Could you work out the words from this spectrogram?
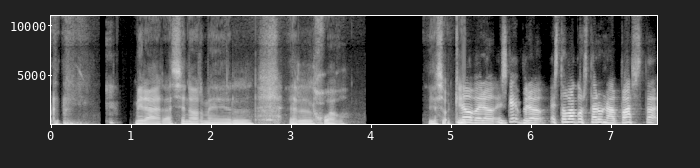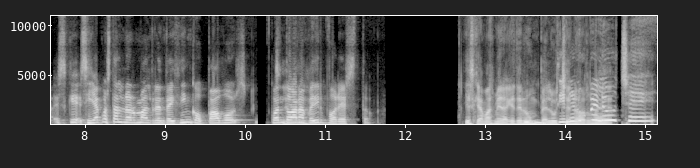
mirar, es enorme el, el juego. Y eso, No, pero es que pero esto va a costar una pasta. Es que si ya cuesta el normal 35 pavos, ¿cuánto Sí. van a pedir por esto? y es que además, mira, que tiene un peluche Tienen un enorme. peluche.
